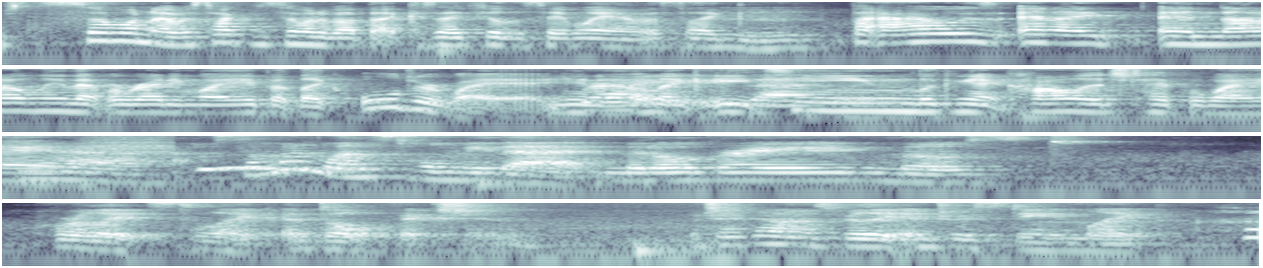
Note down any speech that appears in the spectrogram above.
someone I was talking to someone about that because I feel the same way. I was like, Mm-hmm. but I was, and I, and not only that we're writing YA, but like older YA, you know, Right, like eighteen, exactly. looking at college type of YA. Yeah. Someone once told me that middle grade most correlates to like adult fiction, which I found was really interesting. Like, Huh.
